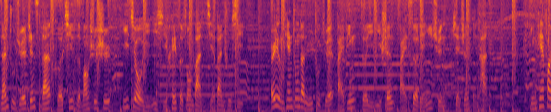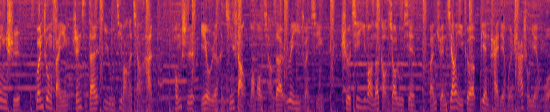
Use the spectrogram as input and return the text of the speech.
男主角甄子丹和妻子汪诗诗依旧以一袭黑色装扮结伴出席，而影片中的女主角白冰则以一身白色连衣裙现身红毯。影片放映时，观众反映甄子丹一如既往的强悍，同时也有人很欣赏王宝强的锐意转型，舍弃以往的搞笑路线，完全将一个变态连环杀手演活。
